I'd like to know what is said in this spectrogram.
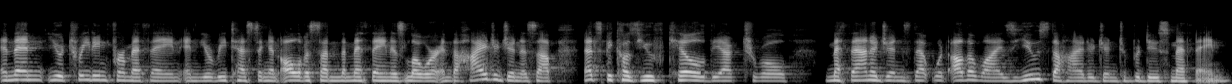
And then you're treating for methane and you're retesting and all of a sudden the methane is lower and the hydrogen is up. That's because you've killed the actual methanogens that would otherwise use the hydrogen to produce methane.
